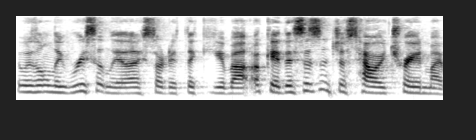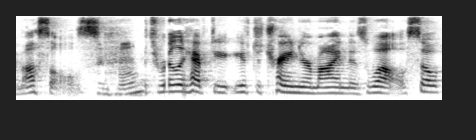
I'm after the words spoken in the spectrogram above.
it was only recently that I started thinking about okay, this isn't just how I train my muscles. Mm-hmm. It's really have to you have to train your mind as well. So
